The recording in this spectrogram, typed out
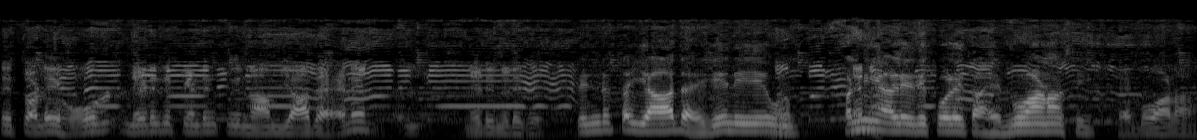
ਤੇ ਤੁਹਾਡੇ ਹੋਰ ਨੇੜੇ ਦੇ ਪਿੰਡ ਕੋਈ ਨਾਮ ਯਾਦ ਹੈ ਨੇ? ਨੇੜੇ ਨੇੜੇ ਦੇ? ਪਿੰਡ ਤਾਂ ਯਾਦ ਹੈਗੇ ਨੇ ਇਹ ਹੁਣ ਪੰਨੀ ਵਾਲੇ ਦੇ ਕੋਲੇ ਤਾਂ ਹੈਬੋਆਣਾ ਸੀ। ਹੈਬੋਆਣਾ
